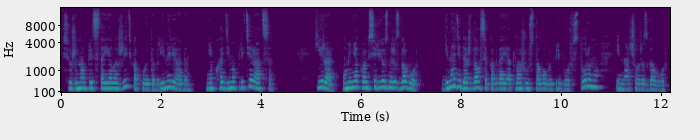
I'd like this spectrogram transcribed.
Все же нам предстояло жить какое-то время рядом. Необходимо притираться. «Кира, у меня к вам серьезный разговор». Геннадий дождался, когда я отложу столовый прибор в сторону, и начал разговор.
